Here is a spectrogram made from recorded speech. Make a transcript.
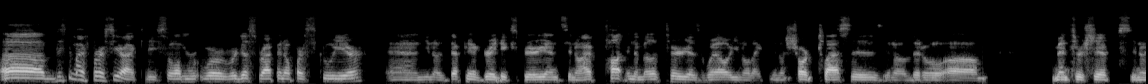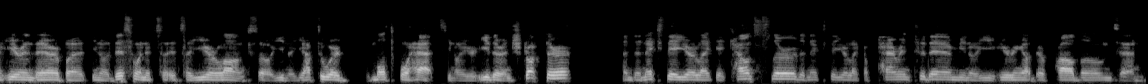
Uh, this is my first year actually. So I'm, we're we're just wrapping up our school year, and you know, definitely a great experience. You know, I've taught in the military as well. You know, like you know, short classes. You know, little um, mentorships, you know, here and there. But you know, this one it's a, it's a year long, so you know you have to wear multiple hats. You know, you're either instructor, and the next day you're like a counselor. The next day you're like a parent to them. You know, you're hearing out their problems, and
